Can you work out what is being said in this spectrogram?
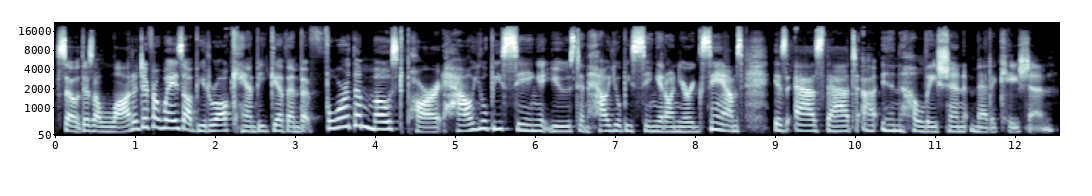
So there's a lot of different ways albuterol can be given, but for the most part, how you'll be seeing it used and how you'll be seeing it on your exams is as that uh, inhalation medication.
